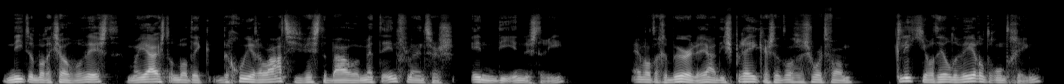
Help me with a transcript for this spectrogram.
Niet omdat ik zoveel wist, maar juist omdat ik de goede relaties wist te bouwen met de influencers in die industrie. En wat er gebeurde, ja, die sprekers, dat was een soort van kliekje wat heel de wereld rondging.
